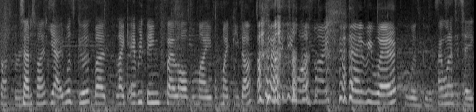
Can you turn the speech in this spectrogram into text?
sauce for Satisfied? yeah, it was good, but like everything fell off my my pita. it was like everywhere. It was good. I wanted to take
